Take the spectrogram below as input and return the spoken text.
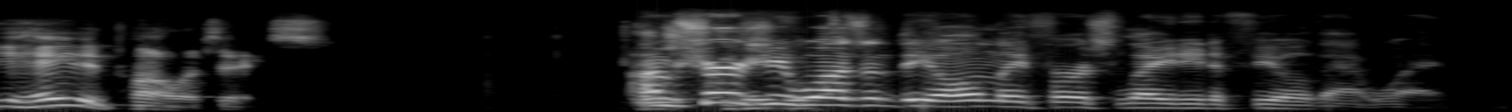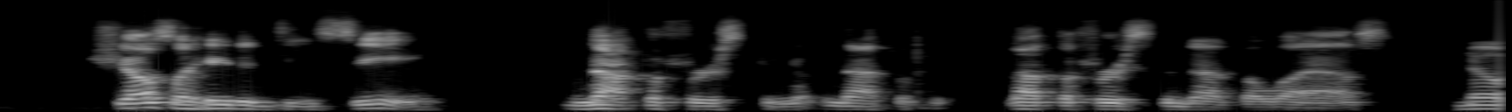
She hated politics. I'm sure she hated- wasn't the only first lady to feel that way. She also hated DC. Not the first, not the not the first and not the last. No,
